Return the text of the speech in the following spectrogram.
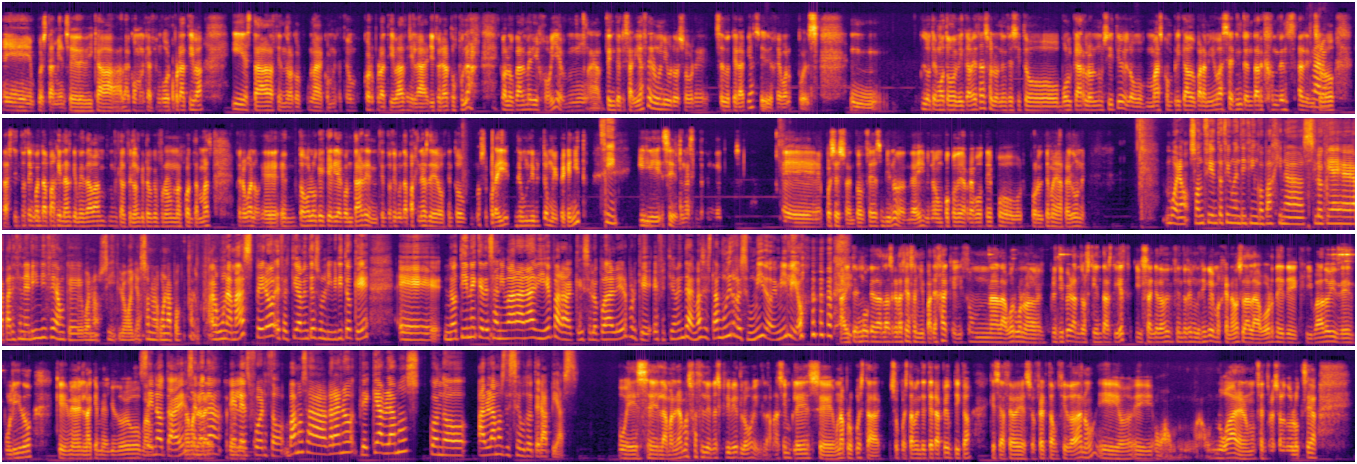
eh, pues también se dedica a la comunicación corporativa y está haciendo la, comunicación corporativa de la editorial popular. Con lo cual me dijo, oye, mm, ¿te interesaría hacer un libro sobre pseudoterapias? Y dije, bueno, pues mm, lo tengo todo en mi cabeza, solo necesito volcarlo en un sitio y lo más complicado para mí va a ser intentar condensar en solo las 150 páginas que me daban, que al final creo que fueron unas cuantas más, pero bueno, eh, en todo lo que quería contar en 150 páginas de, o no sé, por ahí, de un librito muy pequeñito. Sí. Y sí, es una situación de... Eh, pues eso, entonces vino de ahí, vino un poco de rebote por, por el tema de Redune. Bueno, son 155 páginas lo que aparece en el índice, aunque bueno, sí, luego ya son alguna, alguna más, pero efectivamente es un librito que eh, no tiene que desanimar a nadie para que se lo pueda leer, porque efectivamente además está muy resumido, Emilio. Ahí tengo que dar las gracias a mi pareja que hizo una labor, bueno, al principio eran 210 y se han quedado en 155, imaginaos la labor de, cribado y de pulido que en la que me ayudó. se nota, ¿eh? Se nota el esfuerzo. Vamos a grano, ¿de qué hablamos cuando hablamos de pseudoterapias? Pues eh, la manera más fácil de describirlo y la más simple es eh, una propuesta supuestamente terapéutica que se hace, se oferta a un ciudadano o a un, a un, lugar, en un centro de salud o lo que sea,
